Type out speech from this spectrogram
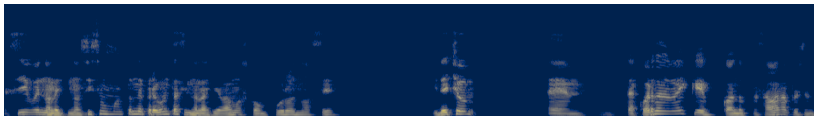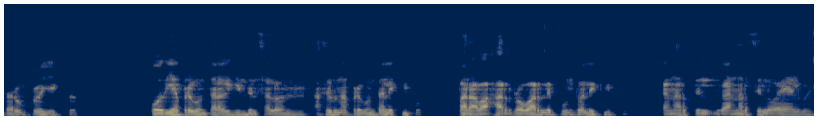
Sí, güey, nos, nos hizo un montón de preguntas y nos las llevamos con puro no sé. Y de hecho, eh, ¿te acuerdas, güey, que cuando empezaban a presentar un proyecto, podía preguntar a alguien del salón, hacer una pregunta al equipo para bajar, robarle punto al equipo, ganarte, ganárselo a él, güey.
